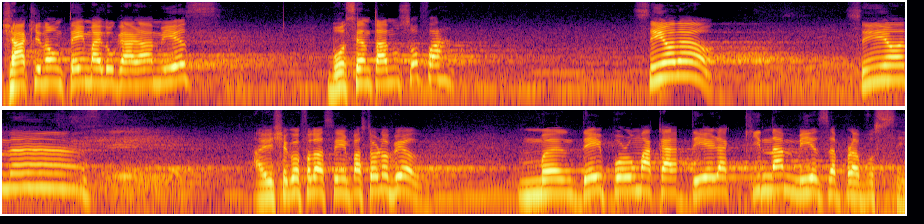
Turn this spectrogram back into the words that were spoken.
já que não tem mais lugar à mesa, Vou sentar no sofá. Sim ou não? Sim ou não? Aí chegou e falou assim, pastor Novelo, mandei pôr uma cadeira aqui na mesa para você.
